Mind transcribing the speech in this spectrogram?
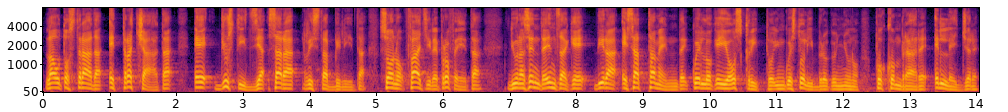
l'autostrada è tracciata e giustizia sarà ristabilita. Sono facile profeta di una sentenza che dirà esattamente quello che io ho scritto in questo libro che ognuno può comprare e leggere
